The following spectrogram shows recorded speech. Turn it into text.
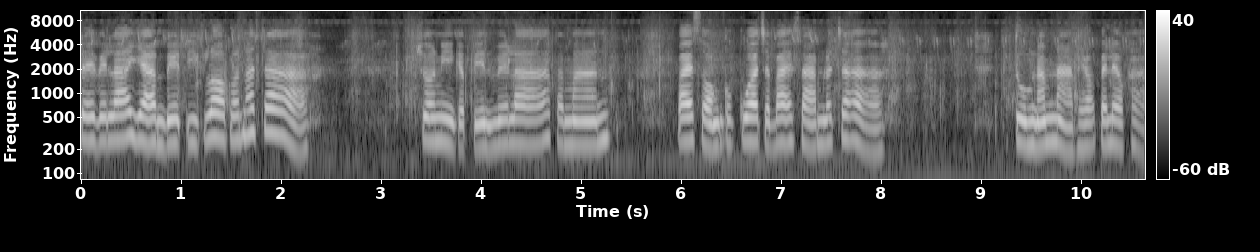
ได้เวลายามเบ็ดอีกรอบแล้วนะจ้า ช่วงนี้ก็เป็นเวลาประมาณบ่ายสองก็กลัวาๆจะบ่ายสามแล้วจ้าตุ่มน้ำหนาแพ้วไปแล้วค่ะ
